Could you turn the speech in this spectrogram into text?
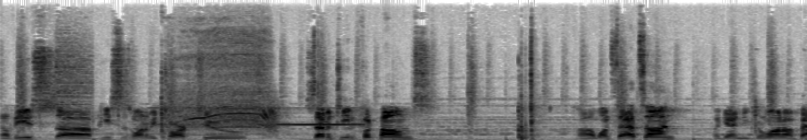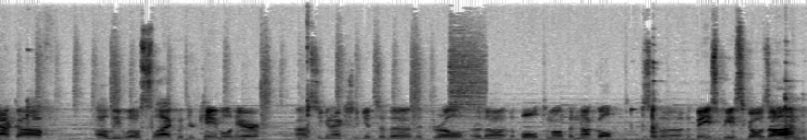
Now these uh, pieces want to be torqued to 17 foot-pounds. Uh, once that's on, again, going to want to back off, uh, leave a little slack with your cable here, uh, so you can actually get to the, the drill or the, the bolt to mount the knuckle. So the, the base piece goes on,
